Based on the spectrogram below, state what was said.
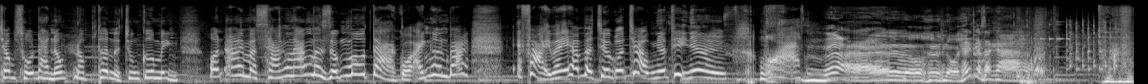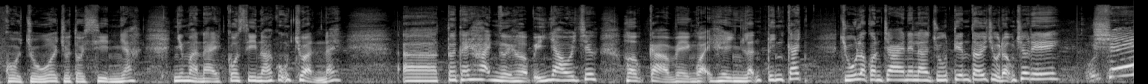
Trong số đàn ông độc thân ở chung cư mình Còn ai mà sáng láng mà giống mô tả của Ánh hơn bác Phải mà em mà chưa có chồng nhá Thì nha. À, Nổi hết cả da gà cô chú ơi cho tôi xin nhá. Nhưng mà này cô xin nói cũng chuẩn đấy. À, tôi thấy hai người hợp ý nhau ấy chứ. Hợp cả về ngoại hình lẫn tính cách. Chú là con trai nên là chú tiến tới chủ động trước đi. Xê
